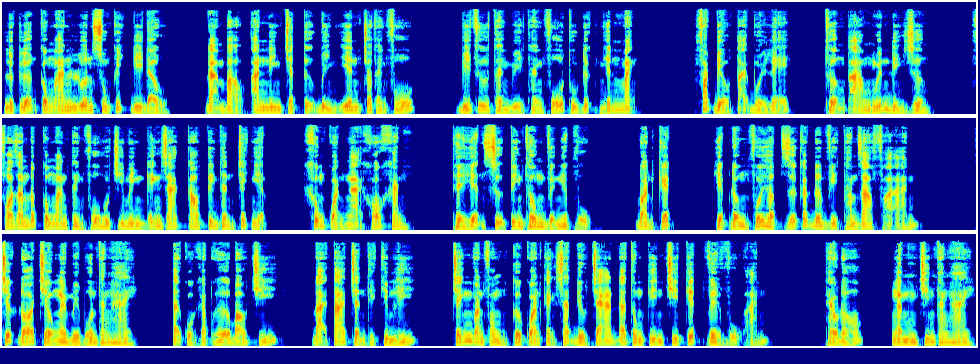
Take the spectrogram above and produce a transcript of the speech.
lực lượng công an luôn sung kích đi đầu, đảm bảo an ninh trật tự bình yên cho thành phố, Bí thư Thành ủy thành phố Thủ Đức nhấn mạnh. Phát biểu tại buổi lễ, Thượng tá Nguyễn Đình Dương, Phó Giám đốc Công an thành phố Hồ Chí Minh đánh giá cao tinh thần trách nhiệm, không quản ngại khó khăn, thể hiện sự tinh thông về nghiệp vụ, đoàn kết, hiệp đồng phối hợp giữa các đơn vị tham gia phá án. Trước đó chiều ngày 14 tháng 2, tại cuộc gặp gỡ báo chí, Đại tá Trần Thị Kim Lý, Tránh Văn phòng Cơ quan Cảnh sát điều tra đã thông tin chi tiết về vụ án. Theo đó, ngày 9 tháng 2,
